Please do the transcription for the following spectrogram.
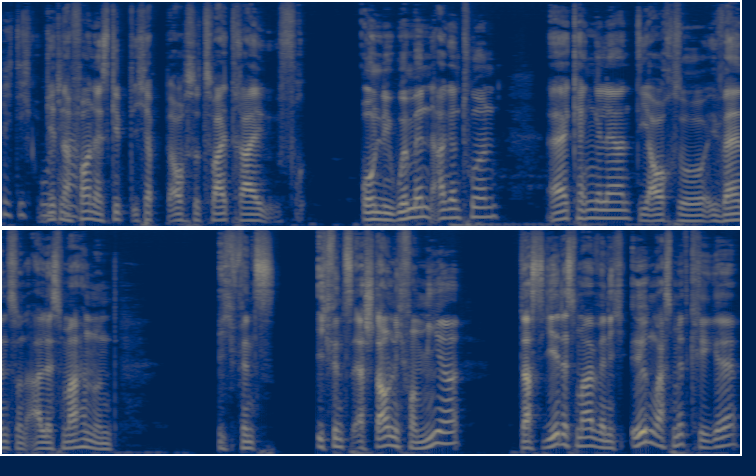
Richtig gut. geht nach ja. vorne. Es gibt, ich habe auch so zwei, drei Only Women Agenturen äh, kennengelernt, die auch so Events und alles machen und ich finde es ich find's erstaunlich von mir, dass jedes Mal, wenn ich irgendwas mitkriege,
